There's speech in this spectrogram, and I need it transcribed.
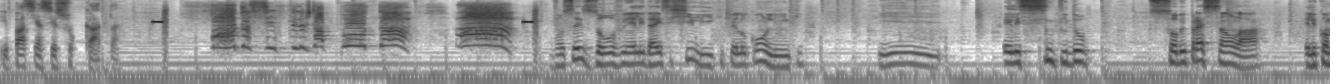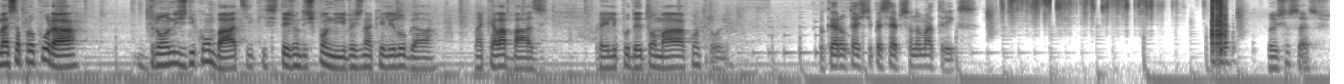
e passem a ser sucata. Foda-se, filhos da puta! Ah! Vocês ouvem ele dar esse chilique pelo Conlink e ele se sentindo sob pressão lá. Ele começa a procurar drones de combate que estejam disponíveis naquele lugar, naquela base, para ele poder tomar controle. Eu quero um teste de percepção da Matrix. Dois sucessos.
